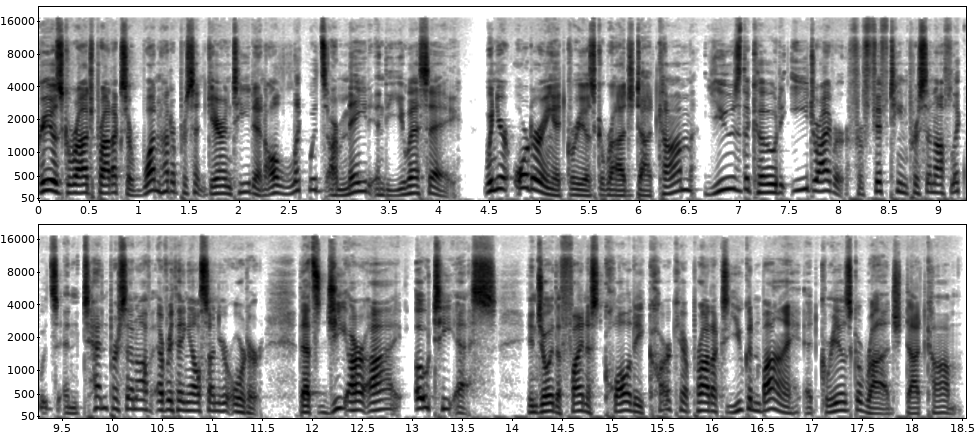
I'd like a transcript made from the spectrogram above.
Griot's garage products are 100% guaranteed and all liquids are made in the USA. When you're ordering at griotsgarage.com, use the code eDriver for 15% off liquids and 10% off everything else on your order. That's G R I O T S. Enjoy the finest quality car care products you can buy at griotsgarage.com.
